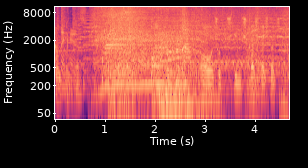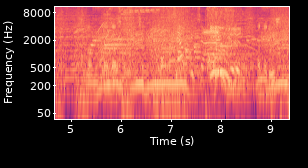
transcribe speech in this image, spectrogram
korkunç ya. handsome. Oo çok güçlüymüş. Kaç kaç kaç. Şuradan bir tane daha. Fusion. Ben de dövüşmeyeyim.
